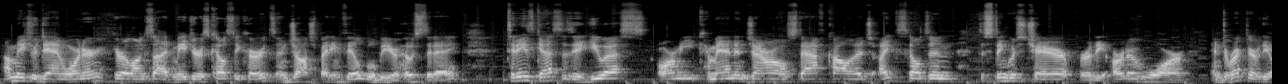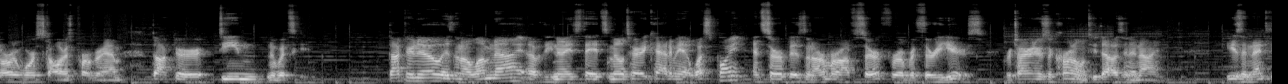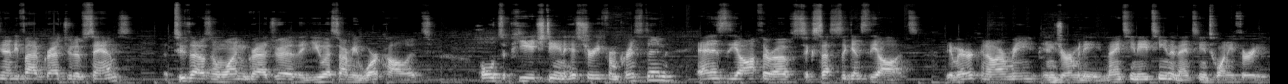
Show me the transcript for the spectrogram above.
I'm Major Dan Warner, here alongside Majors Kelsey Kurtz and Josh Bedingfield will be your host today. Today's guest is a U.S. Army Command and General Staff College Ike Skelton Distinguished Chair for the Art of War and Director of the Art of War Scholars Program, Dr. Dean Nowowiejski. Dr. No is an alumni of the United States Military Academy at West Point and served as an armor officer for over 30 years, retiring as a colonel in 2009. He is a 1995 graduate of SAMS, a 2001 graduate of the U.S. Army War College, holds a PhD in history from Princeton, and is the author of Success Against the Odds The American Army in Germany, 1918 and 1923.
